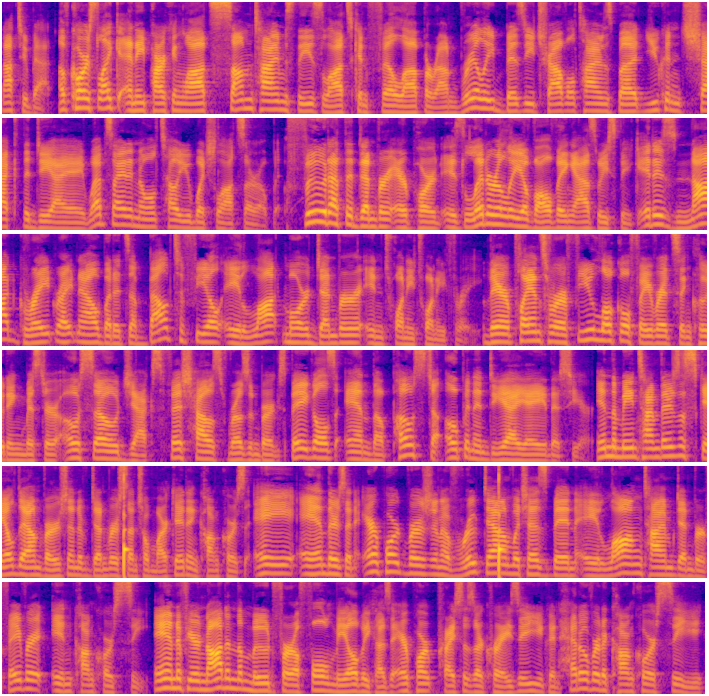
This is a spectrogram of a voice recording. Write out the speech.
not too bad. Of course, like any parking lots, sometimes these lots can fill up around really busy travel times, but you can check the DIA website and it will tell you which lots are open. Food at the Denver airport is literally evolving as we speak. It is not great right now, but it's about to feel a lot more Denver in 2023. There are plans for a few local favorites, including Mr. Oso, Jack's Fish House, Rosenberg's Bagels, and The Post to open in DIA this year. In the meantime, there's a scaled down version of Denver Central Market Market in Concourse A, and there's an airport version of Root Down, which has been a long-time Denver favorite in Concourse C. And if you're not in the mood for a full meal because airport prices are crazy, you can head over to Concourse C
